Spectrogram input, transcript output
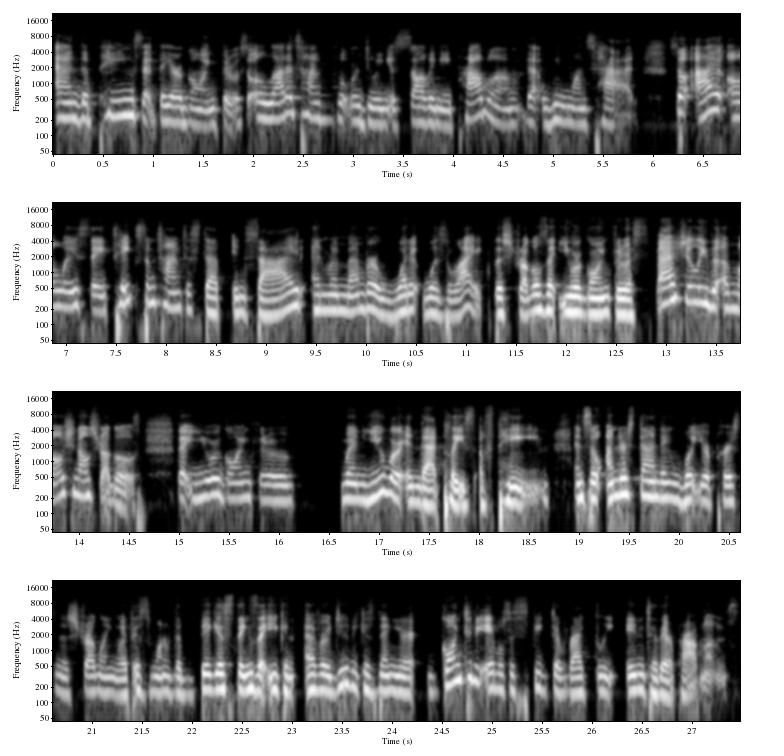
and the pains that they are going through. So a lot of times what we're doing is solving a problem that we once had. So I always say take some time to step inside and remember what it was like, the struggles that you were going through, especially the emotional struggles that you were going through when you were in that place of pain. And so understanding what your person is struggling with is one of the biggest things that you can ever do because then you're going to be able to speak directly into their problems.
